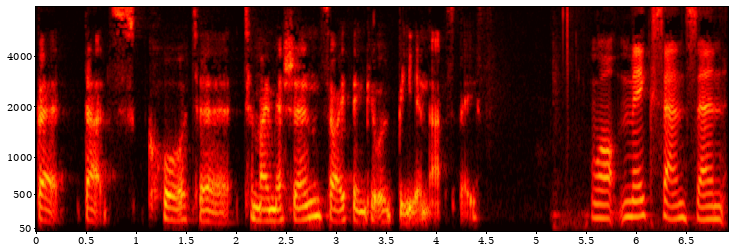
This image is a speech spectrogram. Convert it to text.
but that's core to, to my mission. So I think it would be in that space. Well, makes sense. And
